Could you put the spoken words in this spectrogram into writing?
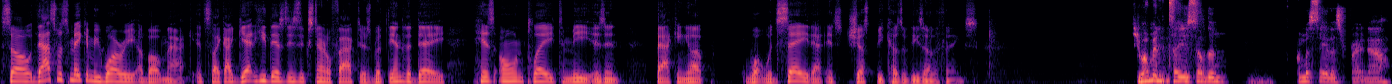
So that's what's making me worry about Mac. It's like I get he there's these external factors but at the end of the day his own play to me isn't backing up what would say that it's just because of these other things you want me to tell you something? I'm gonna say this right now,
